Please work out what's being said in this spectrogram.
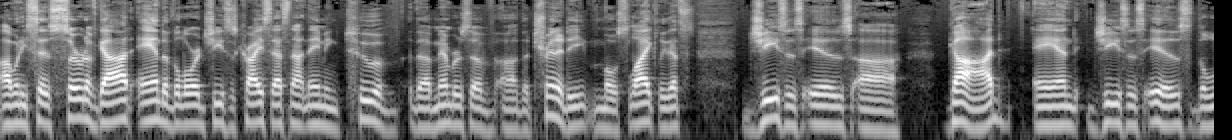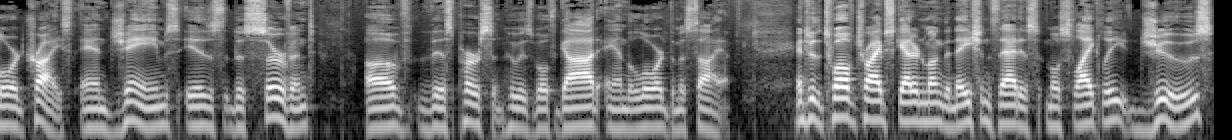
Uh, when he says servant of God and of the Lord Jesus Christ, that's not naming two of the members of uh, the Trinity, most likely. That's Jesus is uh, God and Jesus is the Lord Christ. And James is the servant of this person who is both God and the Lord, the Messiah. And to the 12 tribes scattered among the nations, that is most likely Jews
